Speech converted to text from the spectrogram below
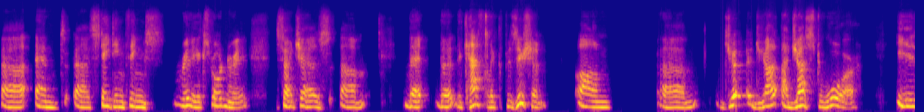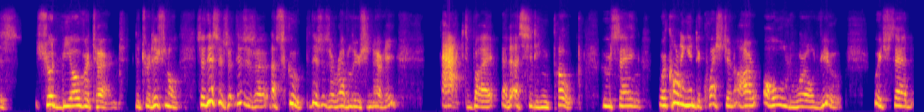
uh, and uh, stating things really extraordinary, such as um, that the, the Catholic position on um, ju- ju- a just war is should be overturned. The traditional. So this is this is a, a scoop. This is a revolutionary act by a, sitting pope who's saying we're calling into question our old worldview, which said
